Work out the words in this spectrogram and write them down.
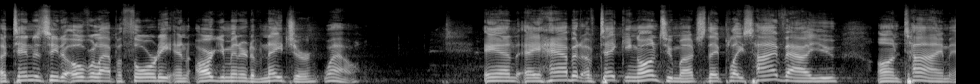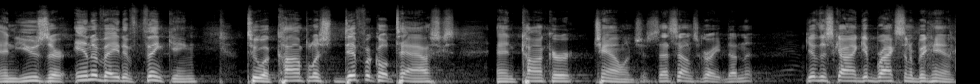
a tendency to overlap authority, and argumentative nature, wow, and a habit of taking on too much, they place high value on time and use their innovative thinking to accomplish difficult tasks and conquer challenges. That sounds great, doesn't it? Give this guy, give Braxton a big hand.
